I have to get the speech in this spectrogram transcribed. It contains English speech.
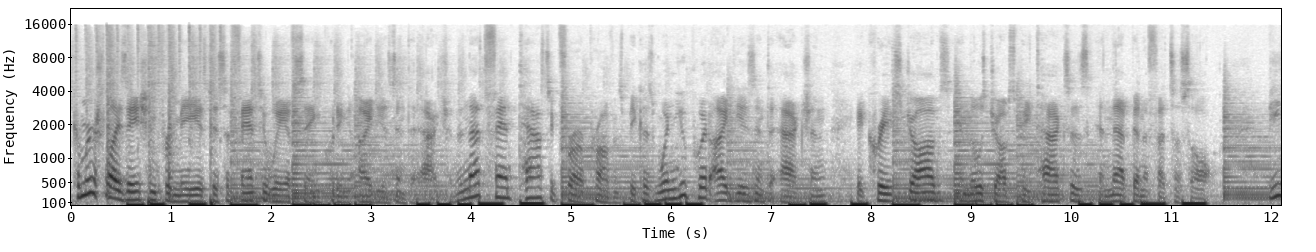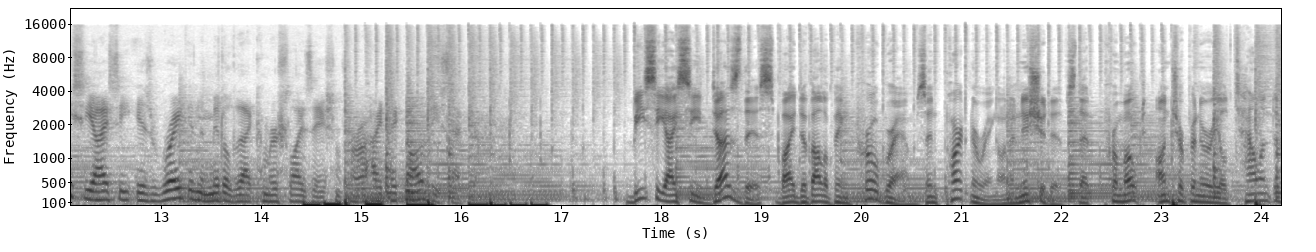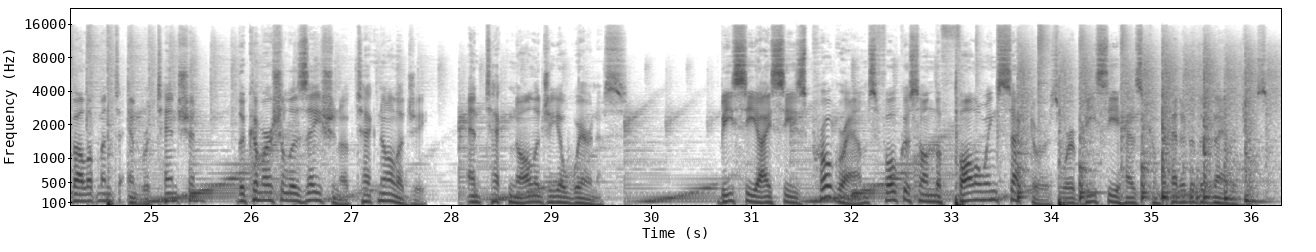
Commercialization for me is just a fancy way of saying putting ideas into action. And that's fantastic for our province because when you put ideas into action, it creates jobs and those jobs pay taxes and that benefits us all. BCIC is right in the middle of that commercialization for our high technology sector. BCIC does this by developing programs and partnering on initiatives that promote entrepreneurial talent development and retention, the commercialization of technology, and technology awareness. BCIC's programs focus on the following sectors where BC has competitive advantages.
